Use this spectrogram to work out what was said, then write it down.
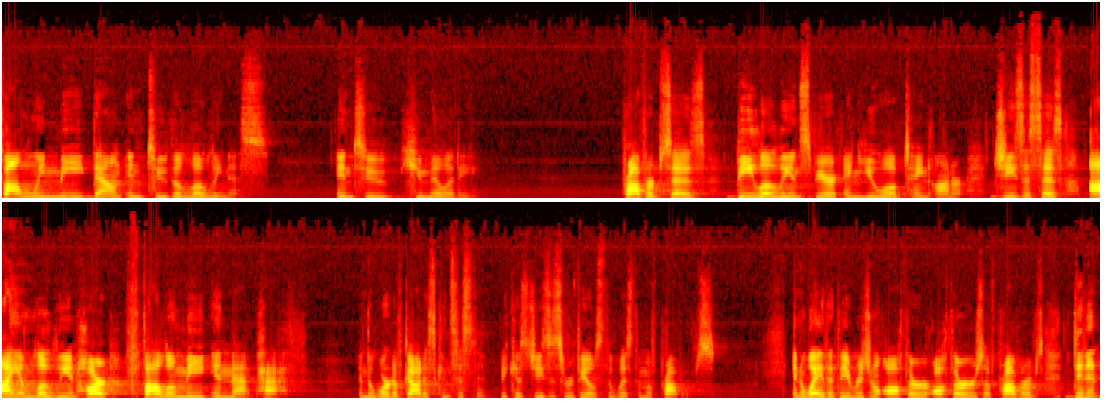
following me down into the lowliness, into humility. Proverbs says, Be lowly in spirit, and you will obtain honor. Jesus says, I am lowly in heart, follow me in that path. And the word of God is consistent because Jesus reveals the wisdom of Proverbs in a way that the original author, authors of Proverbs didn't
